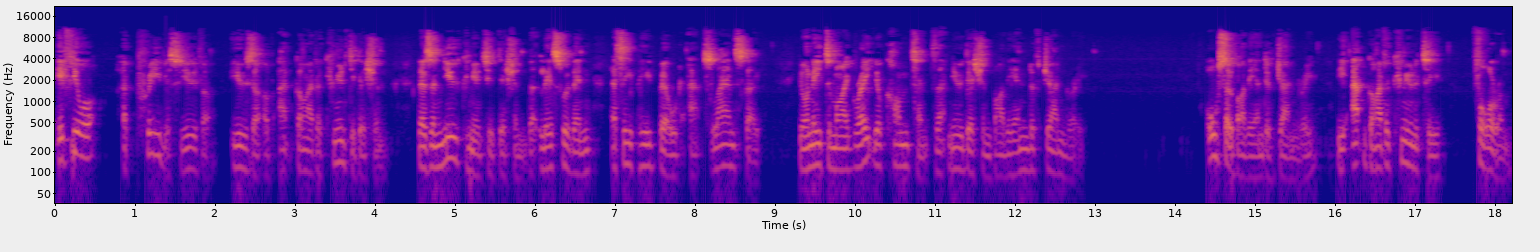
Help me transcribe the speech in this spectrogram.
If you're a previous user, of AppGyver Community Edition, there's a new Community Edition that lives within SAP Build Apps landscape. You'll need to migrate your content to that new edition by the end of January. Also by the end of January, the AppGyver Community Forum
